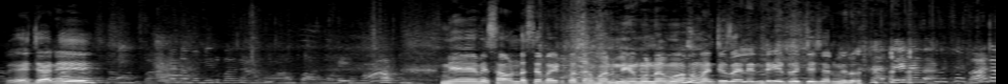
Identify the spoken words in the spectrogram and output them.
రే జానీ. మేమేమి సౌండ్ వస్తే బయటకు వద్దామని మేమున్నాము. మంచిగా సైలెంట్గా ఎంటర్ ఇచ్చేసారు మీరు అదే కదా బాగా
